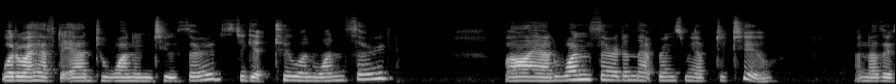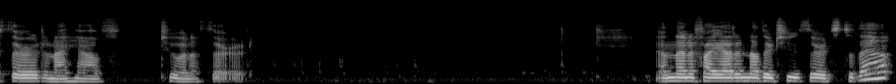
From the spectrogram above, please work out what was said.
What do I have to add to 1 and 2 thirds to get 2 and 1 third? Well, I add 1 third and that brings me up to 2. Another third and I have 2 and a third. And then if I add another 2 thirds to that,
